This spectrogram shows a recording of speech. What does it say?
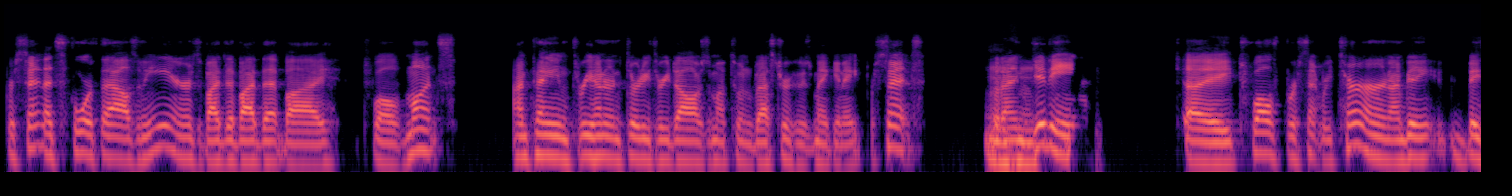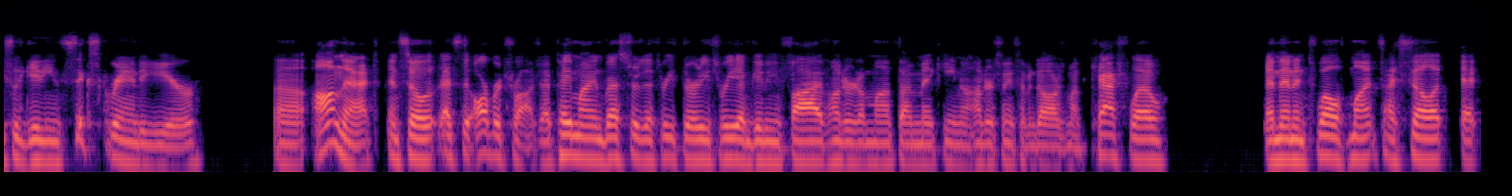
percent, that's four thousand a year. If I divide that by twelve months, I'm paying three hundred thirty-three dollars a month to an investor who's making eight percent, but mm-hmm. I'm getting a twelve percent return. I'm being, basically getting six grand a year uh, on that, and so that's the arbitrage. I pay my investor the three thirty-three. I'm getting five hundred a month. I'm making one hundred seventy-seven dollars a month cash flow. And then in 12 months, I sell it at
